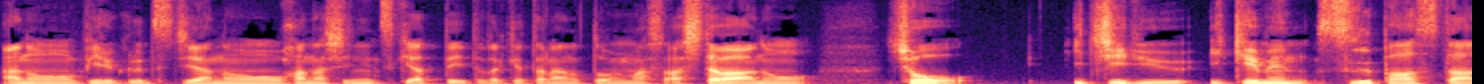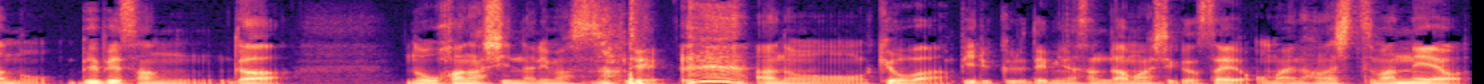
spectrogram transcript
あの、ピルクル土屋のお話に付き合っていただけたらなと思います。明日はあの、超一流イケメンスーパースターのベベさんが、のお話になりますので、あの今日はピルクルで皆さん我慢してください。お前の話つまんねえよ。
